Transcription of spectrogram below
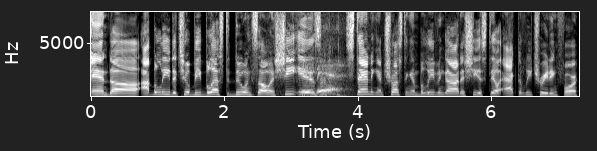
and uh, I believe that you'll be blessed to doing so. And she is Amen. standing and trusting and believing God as she is still actively treating for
